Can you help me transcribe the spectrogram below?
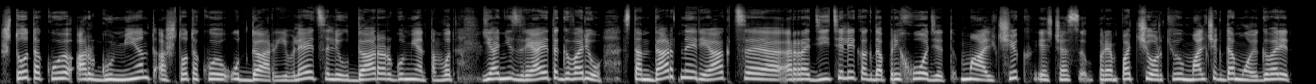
Что такое аргумент, а что такое удар? Является ли удар аргументом? Вот я не зря это говорю. Стандартная реакция родителей, когда приходит мальчик, я сейчас прям подчеркиваю, мальчик домой говорит,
